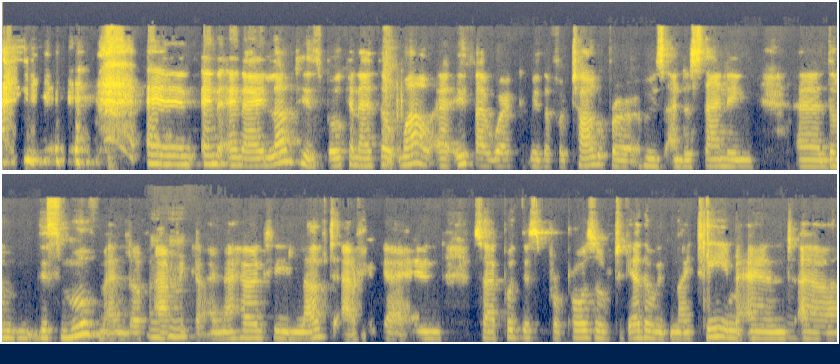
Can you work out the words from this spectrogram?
and and and I loved his book, and I thought, wow, uh, if I work with a photographer who's understanding uh, the, this movement of mm-hmm. Africa, and I heard he loved Africa, and so I put this proposal together with my team and uh,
